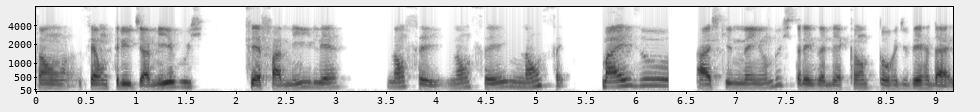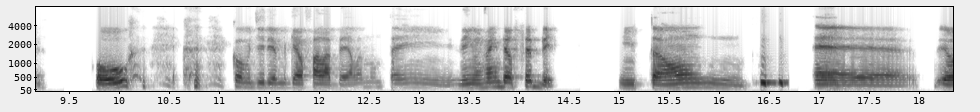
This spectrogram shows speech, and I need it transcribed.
são se é um trio de amigos, se é família. Não sei, não sei, não sei. Mas o, acho que nenhum dos três ali é cantor de verdade. Ou, como diria Miguel Falabella, não tem nenhum vendeu CD. Então, é, eu,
